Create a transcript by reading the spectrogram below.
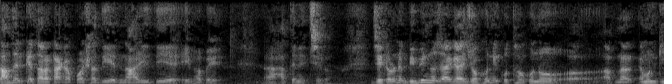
তাদেরকে তারা টাকা পয়সা দিয়ে নারী দিয়ে এইভাবে হাতে নিচ্ছিল। যে কারণে বিভিন্ন জায়গায় যখনই কোথাও কোনো আপনার, এমনকি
